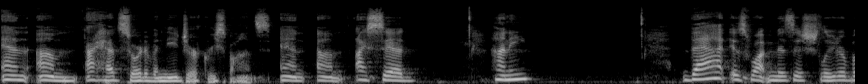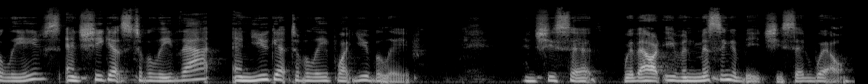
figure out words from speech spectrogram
And um, I had sort of a knee jerk response. And um, I said, honey, that is what Mrs. Schluter believes, and she gets to believe that, and you get to believe what you believe. And she said, without even missing a beat, she said, Well,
